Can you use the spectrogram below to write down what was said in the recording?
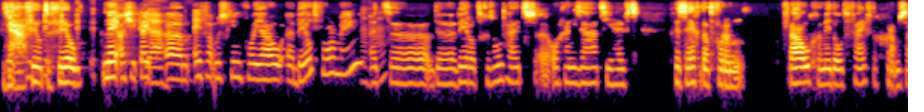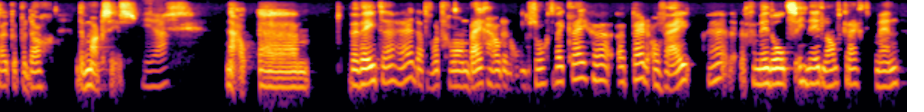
Ja, veel te veel. Nee, als je kijkt, ehm, even misschien voor jouw uh, beeldvorming. Mhm. het, uh, de Wereldgezondheidsorganisatie heeft gezegd dat voor een vrouw gemiddeld 50 gram suiker per dag de max is. Ja. Nou, um, we weten, hè, dat wordt gewoon bijgehouden en onderzocht. Wij krijgen uh, per, of wij, hè, gemiddeld in Nederland krijgt men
